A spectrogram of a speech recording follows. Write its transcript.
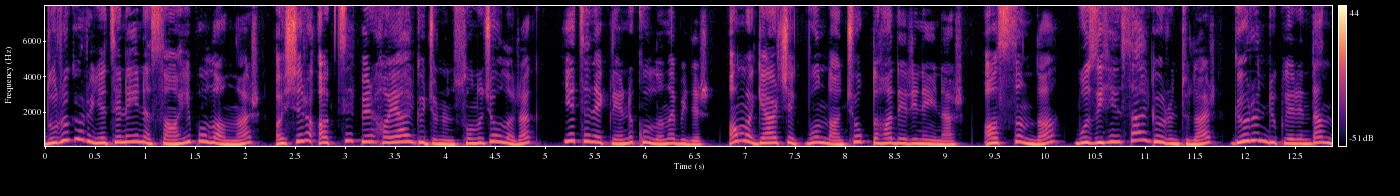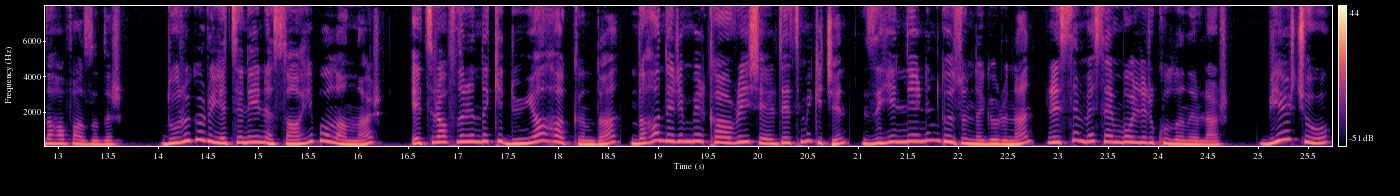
Duru görü yeteneğine sahip olanlar aşırı aktif bir hayal gücünün sonucu olarak yeteneklerini kullanabilir. Ama gerçek bundan çok daha derine iner. Aslında bu zihinsel görüntüler göründüklerinden daha fazladır. Duru görü yeteneğine sahip olanlar etraflarındaki dünya hakkında daha derin bir kavrayış elde etmek için zihinlerinin gözünde görünen resim ve sembolleri kullanırlar. Birçoğu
